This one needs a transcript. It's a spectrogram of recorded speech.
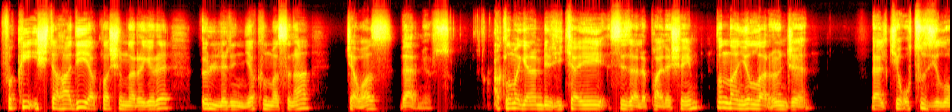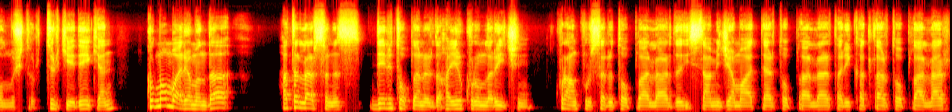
fıkhi iştihadi yaklaşımlara göre ölülerin yakılmasına cevaz vermiyoruz. Aklıma gelen bir hikayeyi sizlerle paylaşayım. Bundan yıllar önce belki 30 yıl olmuştur Türkiye'deyken Kurban Bayramı'nda hatırlarsınız deri toplanırdı hayır kurumları için. Kur'an kursları toplarlardı, İslami cemaatler toplarlar, tarikatlar toplarlar.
